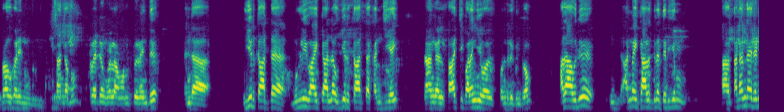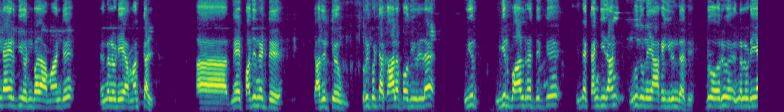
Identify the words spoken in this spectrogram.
உறவுகளின் சங்கமும் குலத்தன் குரல் அமைப்பு இணைந்து இந்த உயிர் காத்த முள்ளி வாய்க்காலில் உயிர் காத்த கஞ்சியை நாங்கள் காட்சி வழங்கி வ- கொண்டிருக்கின்றோம். அதாவது அண்மை காலத்தில் தெரியும் கடந்த ரெண்டாயிரத்தி ஒன்பதாம் ஆண்டு எங்களுடைய மக்கள் மே பதினெட்டு அதுக்கு குறிப்பிட்ட காலப்பகுதியில் உயிர் உயிர் வாழ்றதுக்கு இந்த கஞ்சி தான் உறுதுணையாக இருந்தது. இது ஒரு எங்களுடைய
